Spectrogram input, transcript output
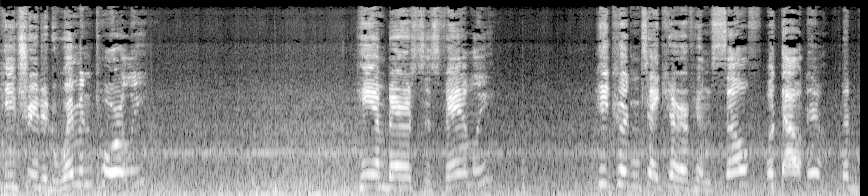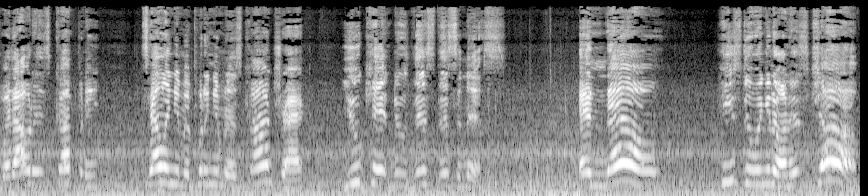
He treated women poorly. He embarrassed his family. He couldn't take care of himself without him, without his company telling him and putting him in his contract, you can't do this, this, and this. And now he's doing it on his job.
